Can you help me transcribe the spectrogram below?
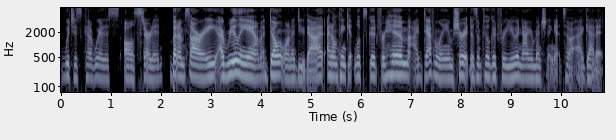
which is kind of where this all started. But i'm sorry i really am. I don't want to do that. I don't think it looks good for him. I definitely am sure it doesn't feel good for you and now you're mentioning it so i get it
